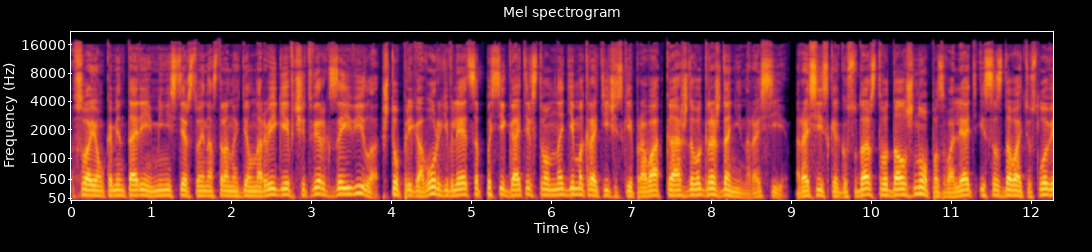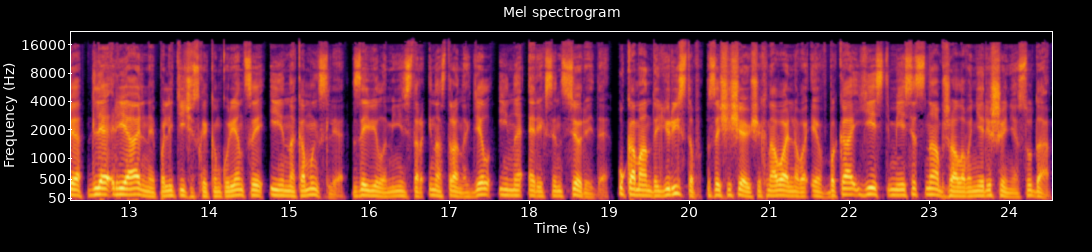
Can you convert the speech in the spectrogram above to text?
В своем комментарии Министерство иностранных дел Норвегии в четверг заявило, что приговор является посягательством на демократические права каждого гражданина России. Российское государство должно позволять и создавать условия для реальной политической конкуренции и инакомыслия, заявила министр иностранных дел Инна Эриксен Сёриде. У команды юристов, защищающих Навального и ФБК, есть месяц на обжалование решения суда.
